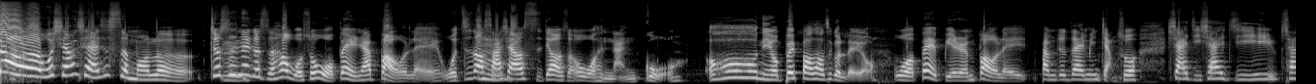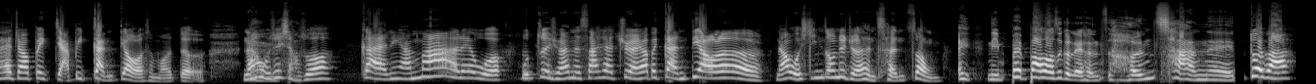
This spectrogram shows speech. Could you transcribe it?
道了，我想起来是什么了，就是那个时候我说我被人家爆雷，我知道沙夏要死掉的时候，我很难过。哦，你有被爆到这个雷哦？我被别人爆雷，他们就在那边讲说下一集下一集沙夏就要被假币干掉了什么的，然后我就想说，干你妈嘞！我我最喜欢的沙夏居然要被干掉了，然后我心中就觉得很沉重。哎，你被爆到这个雷很很惨哎，对吧？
